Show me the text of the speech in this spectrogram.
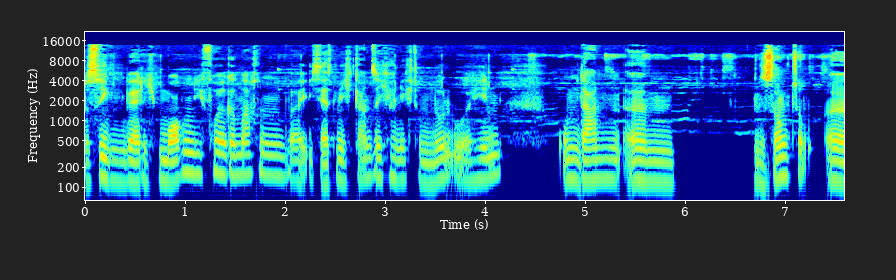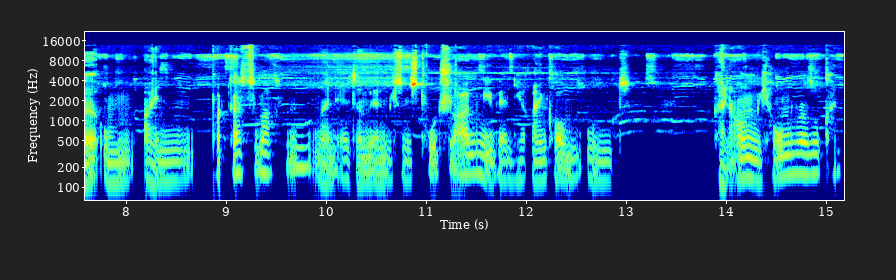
Deswegen werde ich morgen die Folge machen, weil ich setze mich ganz sicher nicht um 0 Uhr hin, um dann ähm, einen Song zu, äh, um einen Podcast zu machen. Meine Eltern werden mich sonst totschlagen, die werden hier reinkommen und keine Ahnung, mich hauen oder so, keine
